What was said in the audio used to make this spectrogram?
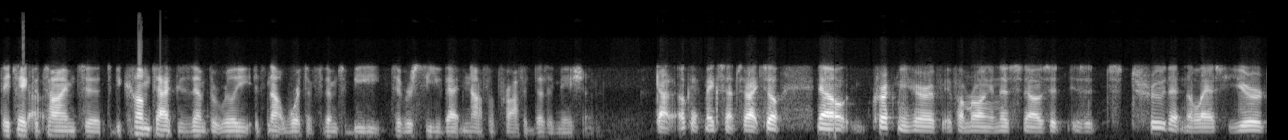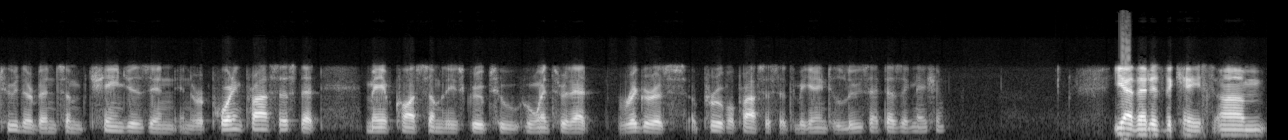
they take the time to, to become tax exempt, but really it's not worth it for them to be to receive that not-for-profit designation. Got it. Okay, makes sense. All right. So now, correct me here if, if I'm wrong in this. Now, is it is it true that in the last year or two there have been some changes in, in the reporting process that may have caused some of these groups who, who went through that rigorous approval process at the beginning to lose that designation? Yeah, that is the case. Um,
